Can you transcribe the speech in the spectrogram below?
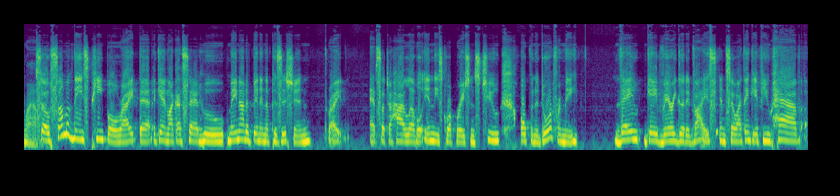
Wow. So some of these people, right, that again, like I said, who may not have been in a position, right, at such a high level in these corporations to open a door for me they gave very good advice. And so I think if you have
